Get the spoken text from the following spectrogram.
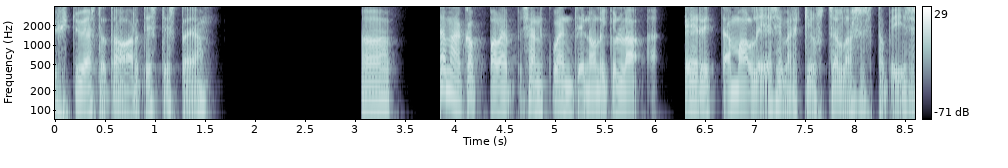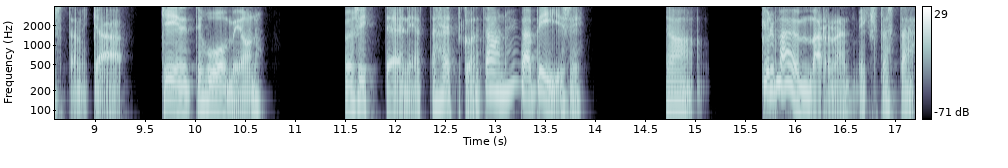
yhtyeestä tai artistista. Ja, tämä kappale San Quentin oli kyllä erittäin malli esimerkki just sellaisesta biisistä, mikä kiinnitti huomioon myös itteeni, että hetkonen, tämä on hyvä biisi. Ja kyllä mä ymmärrän, että miksi tästä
